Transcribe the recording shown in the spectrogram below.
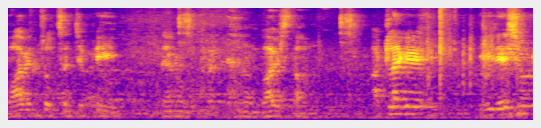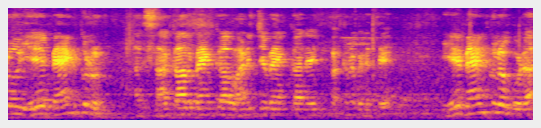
భావించవచ్చు అని చెప్పి నేను భావిస్తాను అట్లాగే ఈ దేశంలో ఏ బ్యాంకులు అది సహకార బ్యాంకా వాణిజ్య బ్యాంకా అనేది పక్కన పెడితే ఏ బ్యాంకులో కూడా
